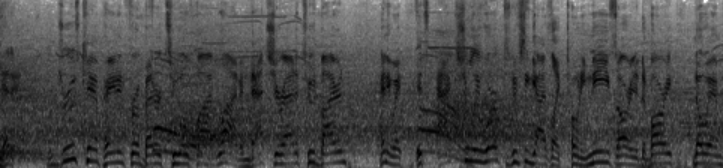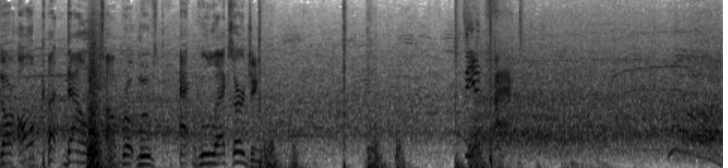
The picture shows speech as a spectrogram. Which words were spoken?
get it. Drew's campaigning for a better 205 Live, and that's your attitude, Byron? Anyway, it's actually worked. We've seen guys like Tony Nese, Ariya Daivari, Noam Dar all cut down on top rope moves at Gulak's urging. The impact! One,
